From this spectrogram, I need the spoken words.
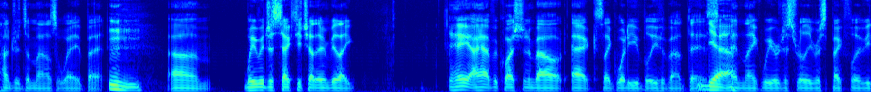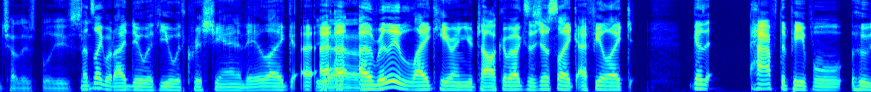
hundreds of miles away, but Mhm. um, we would just text each other and be like, "Hey, I have a question about X. Like, what do you believe about this?" Yeah. and like we were just really respectful of each other's beliefs. That's and- like what I do with you with Christianity. Like, I, Yeah. I, I really like hearing you talk about because it's just like I feel like because half the people who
